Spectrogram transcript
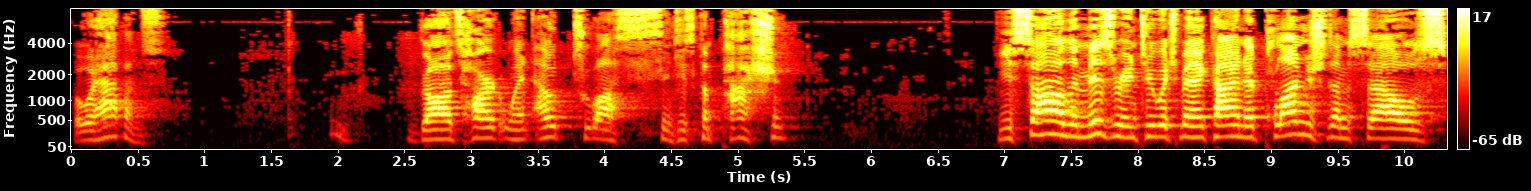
But what happens? God's heart went out to us in His compassion. He saw the misery into which mankind had plunged themselves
